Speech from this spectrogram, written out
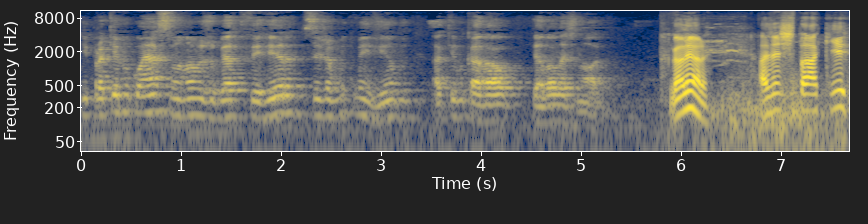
E para quem não conhece, meu nome é Gilberto Ferreira, seja muito bem-vindo aqui no canal Pedal das Nove. Galera, a gente está aqui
